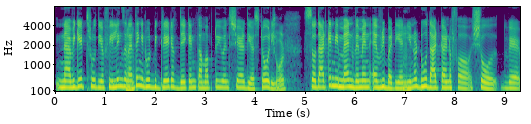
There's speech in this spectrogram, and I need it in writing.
navigate through their feelings and I think it would be great if they can come up to you and share their story Sure. so that can be men women everybody and you know do that kind of a show where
